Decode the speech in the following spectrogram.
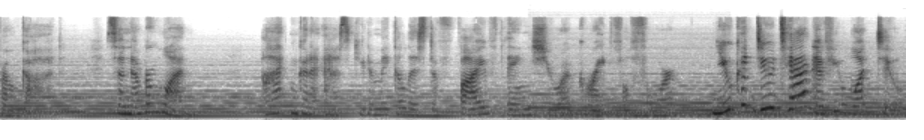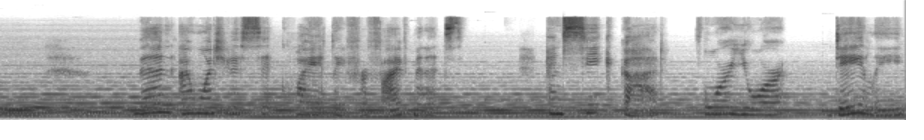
from God. So, number one, I'm going to ask you to make a list of five things you are grateful for. You could do 10 if you want to. Then I want you to sit quietly for five minutes and seek God for your daily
